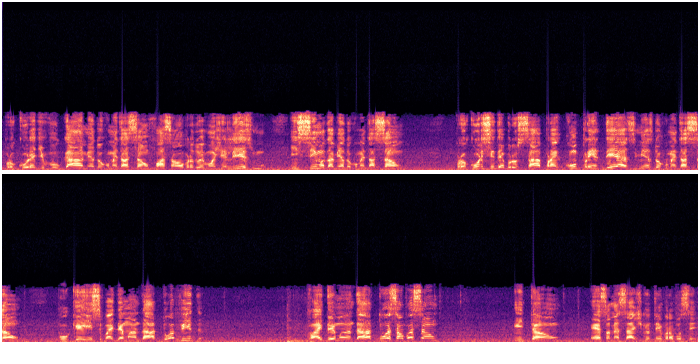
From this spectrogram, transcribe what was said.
procura divulgar a minha documentação, faça a obra do evangelismo em cima da minha documentação. Procure se debruçar para compreender as minhas documentação, porque isso vai demandar a tua vida. Vai demandar a tua salvação. Então, essa é a mensagem que eu tenho para vocês.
